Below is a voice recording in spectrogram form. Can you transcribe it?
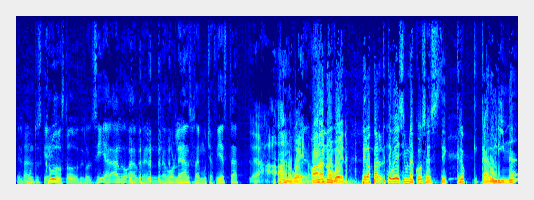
El Ah, punto es que... Crudos todos. pues, sí, algo, algo- en Nueva Orleans pues, hay mucha fiesta. Ah, no, bueno, ah, no, bueno. Pero aparte te voy a decir una cosa, este, creo que Carolina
